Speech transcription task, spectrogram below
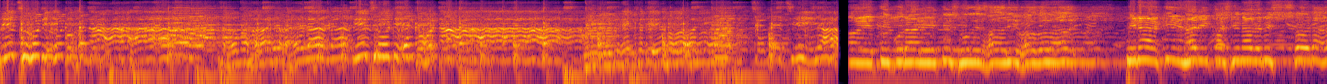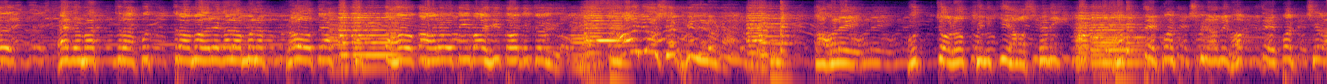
বেলা পিছুড়ে কোনা জবার বেলা হলি চলেছি আর। ত্রিপুরার ত্রিশূলধারী ভগবান পিনাকিধারী কাশীনাথ বিশ্বনাথ, একমাত্র পুত্র মরে গেল মন প্রতি সপ্তাহ কাল অতিবাহিত হতে চলল সে ফিরল না তাহলে পুত্র লক্ষ্মী কি আসেনি? ভাবতে পারছি না, আমি ভাবতে পারছি না।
